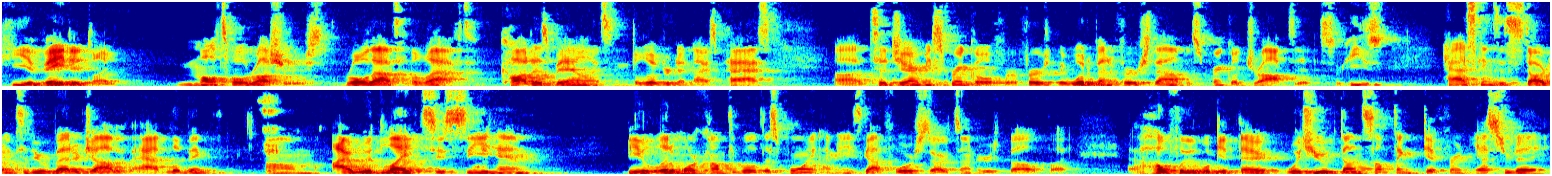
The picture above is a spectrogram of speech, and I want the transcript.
he evaded like multiple rushers, rolled out to the left, caught his balance, and delivered a nice pass uh, to Jeremy Sprinkle for a first. It would have been a first down, but Sprinkle dropped it. So he's Haskins is starting to do a better job of ad libbing. Um, I would like to see him be a little more comfortable at this point. I mean, he's got four starts under his belt, but hopefully we'll get there. Would you have done something different yesterday,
